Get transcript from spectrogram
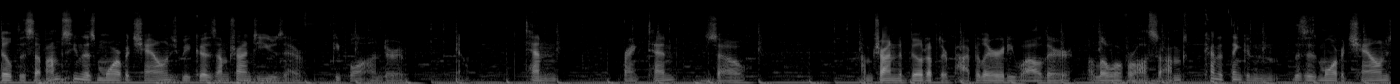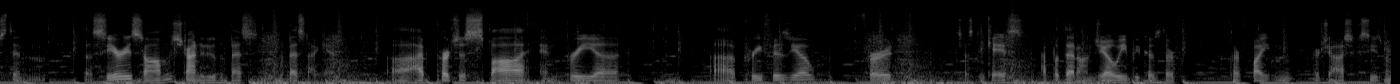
built this up. I'm seeing this more of a challenge because I'm trying to use people under, you know, 10, rank 10. So I'm trying to build up their popularity while they're a low overall. So I'm kind of thinking this is more of a challenge than a series. So I'm just trying to do the best, the best I can. Uh, I purchased spa and pre, uh, uh, pre physio for it, just in case. I put that on Joey because they're they're fighting, or Josh, excuse me.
